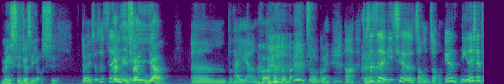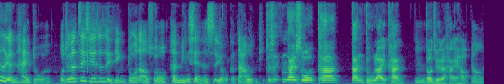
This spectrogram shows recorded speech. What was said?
没事就是有事，对，就是这跟女生一样，嗯，不太一样，什么鬼啊？就是这一切的种种，因为你那些真的有点太多了。我觉得这些就是已经多到说，很明显的是有个大问题。就是应该说他单独来看。嗯，都觉得还好。嗯，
